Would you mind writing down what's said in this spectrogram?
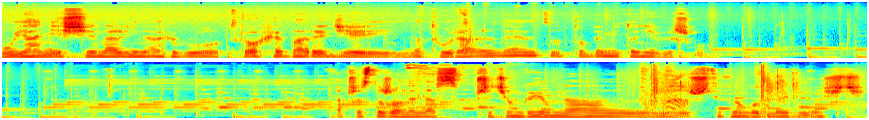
bujanie się na linach było trochę bardziej naturalne, to, to by mi to nie wyszło. A przez to, że one nas przyciągają na sztywną odległość,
